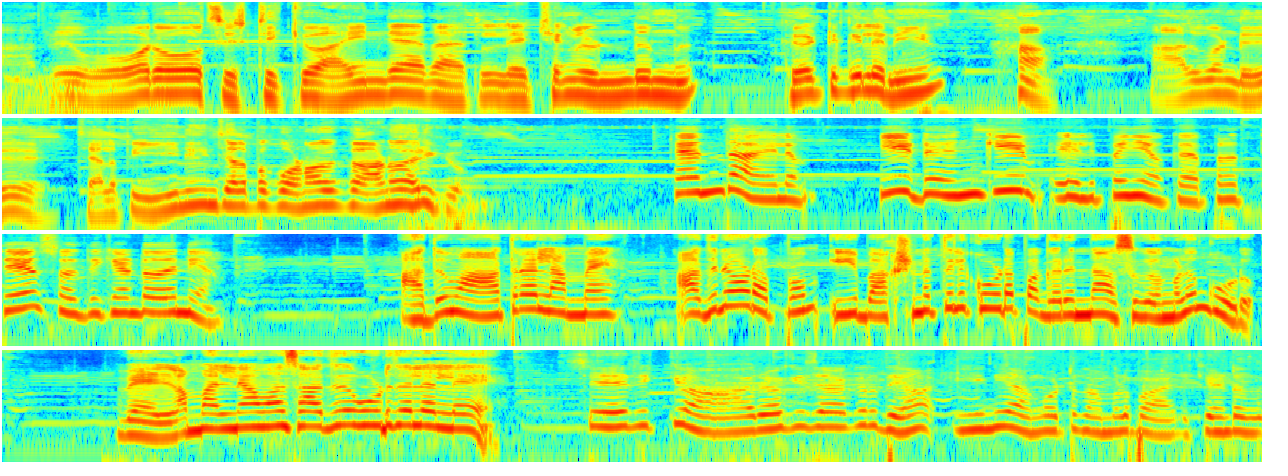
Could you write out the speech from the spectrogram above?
അത് ഓരോ സൃഷ്ടിക്കും അതിന്റേതായിട്ടുള്ള ലക്ഷ്യങ്ങളുണ്ടെന്ന് കേട്ടിക്കില്ല നീയും? ഹാ അതുകൊണ്ട് ചിലപ്പോൾ ഈനും ചിലപ്പോൾ കുണമൊക്കെ കാണുമായിരിക്കും. എന്തായാലും ഈ ഡെങ്കിയും എലിപ്പനിയും ഒക്കെ പ്രത്യേകം ശ്രദ്ധിക്കേണ്ടത് തന്നെയാ. അത് മാത്രല്ല അമ്മേ അതിനോടൊപ്പം ഈ ഭക്ഷണത്തിൽ കൂടെ പകരുന്ന അസുഖങ്ങളും കൂടും. വെള്ളം മലിനാവാൻ സാധ്യത കൂടുതലല്ലേ? ശരിക്കും ആരോഗ്യ ജാഗ്രതയാ ഇനി അങ്ങോട്ട് നമ്മൾ പാലിക്കേണ്ടത്.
